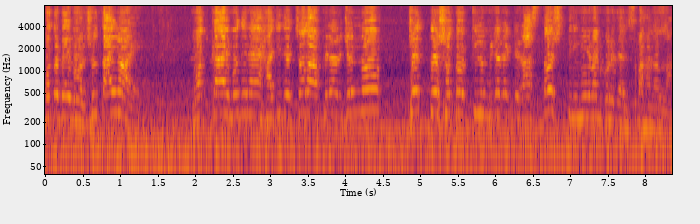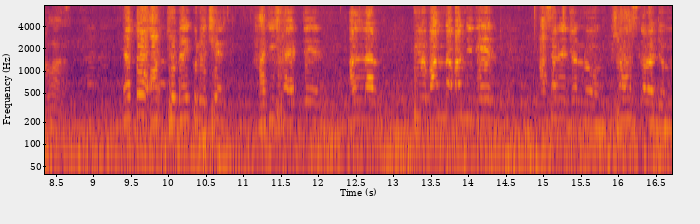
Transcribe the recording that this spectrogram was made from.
কত ব্যয়বহুল। শুধু তাই নয় মক্কায় মদিনায় হাজিদের চলা ফেরার জন্য চোদ্দ শত কিলোমিটার একটি রাস্তাও তিনি নির্মাণ করে দেন সুবাহান আল্লাহ এত অর্থ ব্যয় করেছেন হাজি সাহেবদের আল্লাহর প্রিয় বান্দা বান্দিদের আসারের জন্য সহজ করার জন্য।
